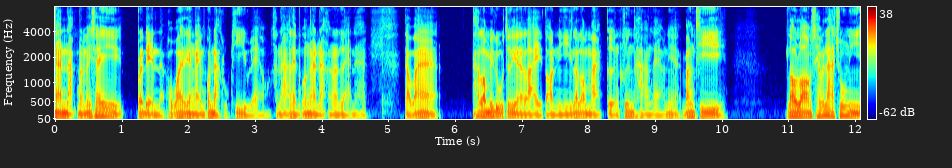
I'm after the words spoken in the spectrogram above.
งานหนักมันไม่ใช่ประเด็นนะเพราะว่ายังไงมันก็หนักทุกที่อยู่แล้ว คณะอะไรมันก็งานหนักทั้งนั้นแหละนะฮะแต่ว่าถ้าเราไม่รู้จะเรียนอะไรตอนนี้แล้วเรามาเกินครึ่งทางแล้วเนี่ย บางที เราลองใช้เวลาช่วงนี้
